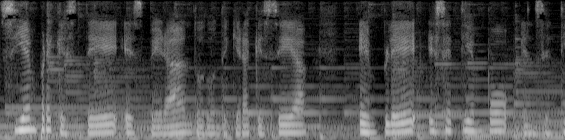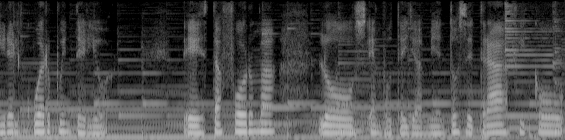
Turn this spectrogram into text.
Siempre que esté esperando, donde quiera que sea, emplee ese tiempo en sentir el cuerpo interior. De esta forma, los embotellamientos de tráfico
